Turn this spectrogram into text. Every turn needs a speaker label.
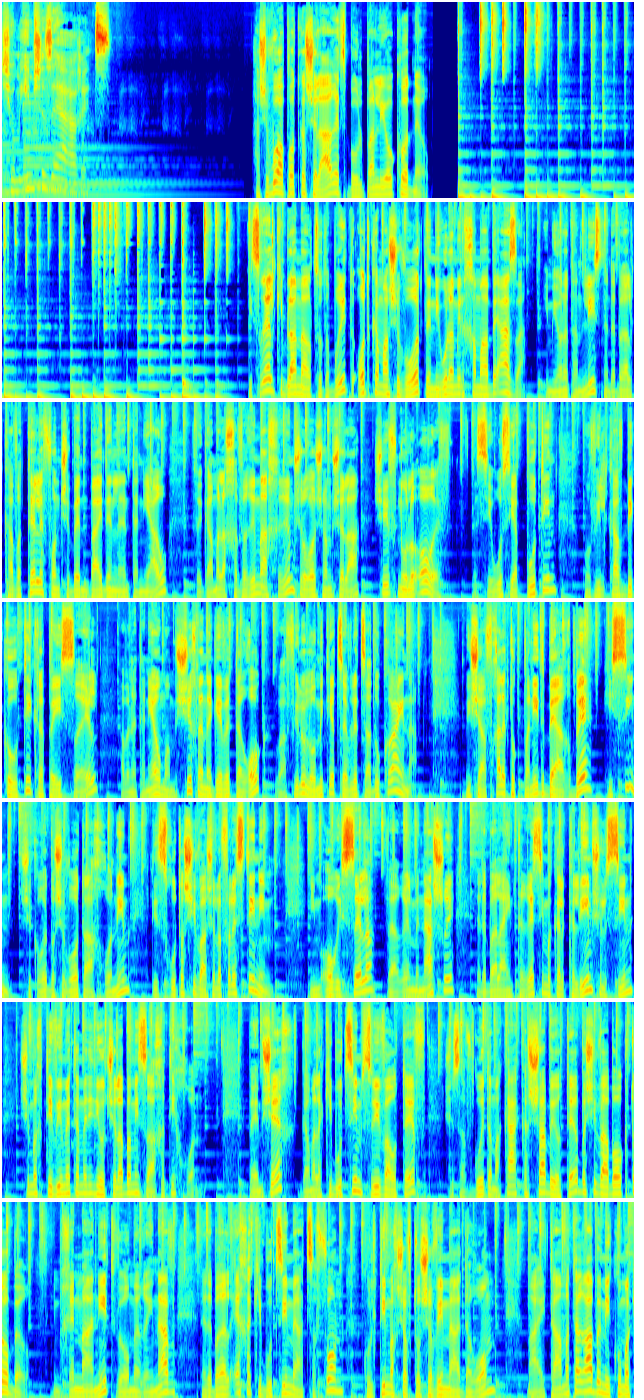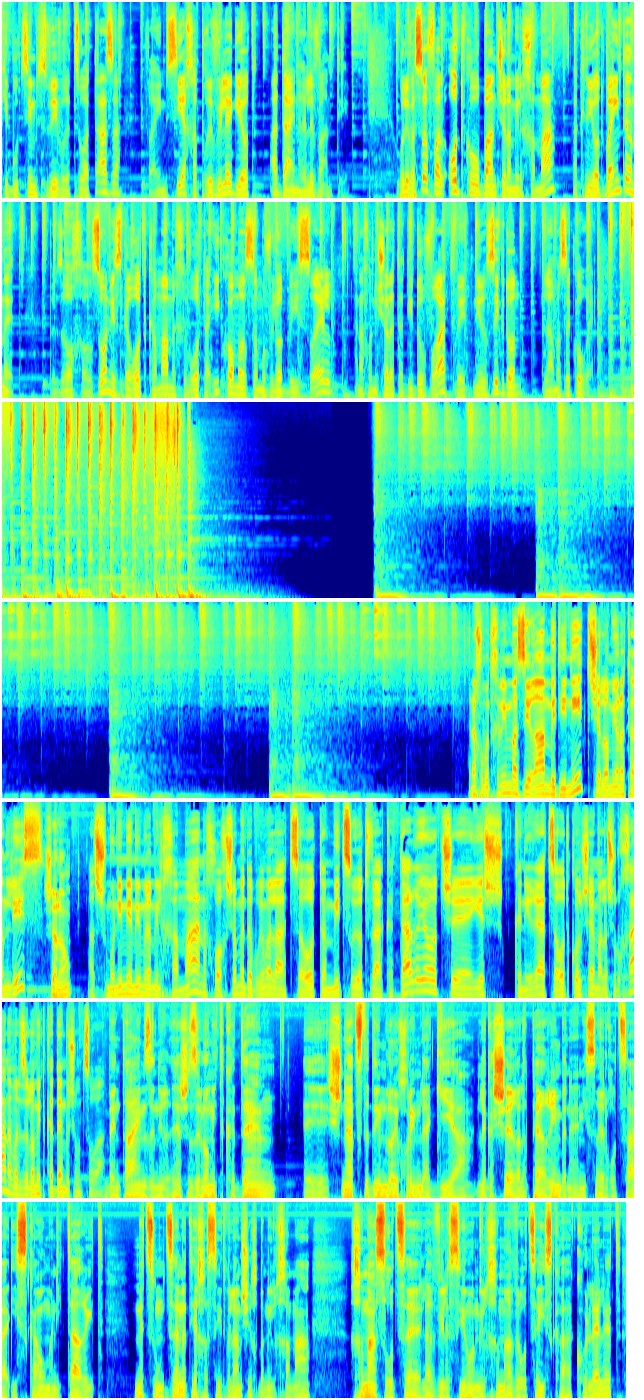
Speaker 1: שומעים שזה הארץ.
Speaker 2: השבוע הפודקאסט של הארץ באולפן ליאור קודנר. ישראל קיבלה מארצות הברית עוד כמה שבועות לניהול המלחמה בעזה. עם יונתן ליס נדבר על קו הטלפון שבין ביידן לנתניהו, וגם על החברים האחרים של ראש הממשלה שהפנו לו עורף. נשיא רוסיה פוטין מוביל קו ביקורתי כלפי ישראל, אבל נתניהו ממשיך לנגב את הרוק ואפילו לא מתייצב לצד אוקראינה. מי שהפכה לתוקפנית בהרבה היא סין, שקוראת בשבועות האחרונים לזכות השיבה של הפלסטינים. עם אורי סלע והראל מנשרי נדבר על האינטרסים הכלכליים של סין שמכתיבים את המדיניות שלה במזרח התיכון. בהמשך, גם על הקיבוצים סביב העוטף, שספגו את המכה הקשה ביותר ב-7 באוקטובר. עם חן מענית ועומר עינב, נדבר על איך הקיבוצים מהצפון קולטים עכשיו תושבים מהדרום, מה הייתה המטרה במיקום הקיבוצים סביב רצועת עזה, והאם שיח הפריבילגיות עדיין רלוונטי. ולבסוף על עוד קורבן של המלחמה, הקניות באינטרנט. באזור החרזון נסגרות כמה מחברות האי-קומרס המובילות בישראל. אנחנו נשאל את עדי דוברת ואת ניר זיגדון למה זה קורה. אנחנו מתחילים עם הזירה המדינית. שלום יונתן ליס.
Speaker 3: שלום.
Speaker 2: אז 80 ימים למלחמה, אנחנו עכשיו מדברים על ההצעות המצריות והקטריות, שיש כנראה הצעות כלשהן על השולחן, אבל זה לא מתקדם בשום צורה.
Speaker 3: בינתיים זה נראה שזה לא מתקדם. אה, שני הצדדים לא יכולים להגיע, לגשר על הפערים ביניהם. ישראל רוצה עסקה הומניטרית מצומצמת יחסית ולהמשיך במלחמה. חמאס רוצה להביא לסיום המלחמה ורוצה עסקה כוללת.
